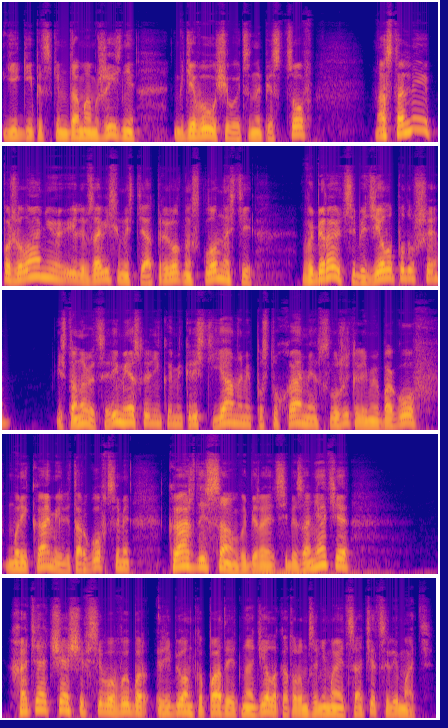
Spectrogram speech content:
египетским домам жизни, где выучиваются на песцов. Остальные, по желанию или в зависимости от природных склонностей, выбирают себе дело по душе и становятся ремесленниками, крестьянами, пастухами, служителями богов, моряками или торговцами. Каждый сам выбирает себе занятие, хотя чаще всего выбор ребенка падает на дело, которым занимается отец или мать.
